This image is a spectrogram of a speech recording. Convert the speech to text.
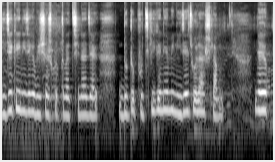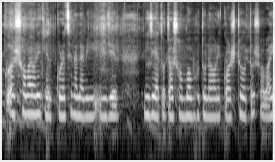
নিজেকেই নিজেকে বিশ্বাস করতে পারছি না যে দুটো পুচকিকে নিয়ে আমি নিজেই চলে আসলাম। যাই হোক সবাই অনেক হেল্প করেছে, নাহলে আমি নিজের, নিজে এতটা সম্ভব হতো না, অনেক কষ্ট হতো। সবাই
